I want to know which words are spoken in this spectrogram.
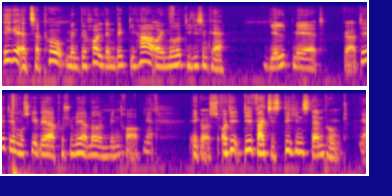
ikke at tage på, men beholde den vægt, de har, og en måde, de ligesom kan hjælpe med at gøre det, det er måske ved at portionere maden mindre. Ja. Ikke også? Og det, det er faktisk, det er hendes standpunkt. Ja.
